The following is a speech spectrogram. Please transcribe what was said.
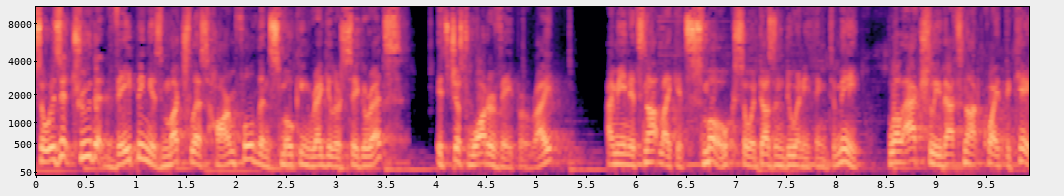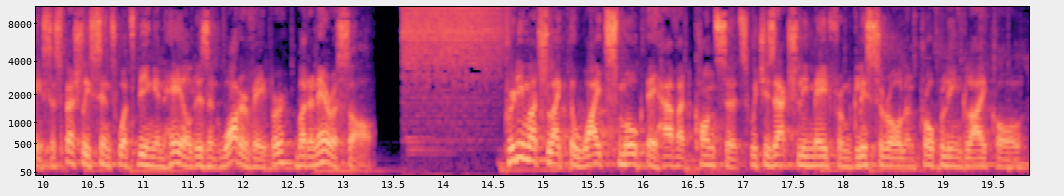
So is it true that vaping is much less harmful than smoking regular cigarettes? It's just water vapor, right? I mean, it's not like it's smoke, so it doesn't do anything to me. Well, actually, that's not quite the case, especially since what's being inhaled isn't water vapor, but an aerosol. Pretty much like the white smoke they have at concerts, which is actually made from glycerol and propylene glycol.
